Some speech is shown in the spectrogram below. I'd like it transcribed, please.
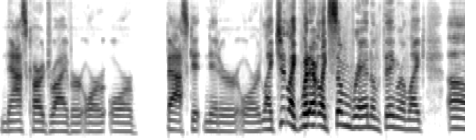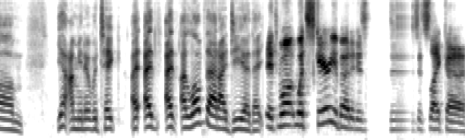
NASCAR driver or or basket knitter or like like whatever like some random thing where I'm like um yeah, I mean, it would take. I I I love that idea that it. Well, what's scary about it is, is it's like uh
